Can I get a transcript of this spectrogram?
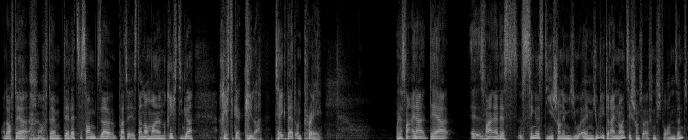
Und auf der, auf der, der letzte Song dieser Platte ist dann nochmal ein richtiger, richtiger Killer. Take That und Pray. Und das war einer der, äh, es war einer der Singles, die schon im, Ju, im Juli 93 schon veröffentlicht worden sind.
